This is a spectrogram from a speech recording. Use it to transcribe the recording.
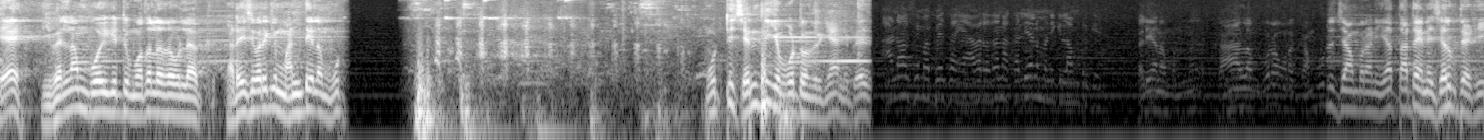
ஏ இவெல்லாம் போய்கிட்டு முதல் இரவுல கடைசி வரைக்கும் மண்டையில முட் முட்டி சென்ட்ரிங்க போட்டு வந்திருக்கேன். நீ பேச. கம்ப்யூட்டர் சாம்பிராணி ஏத்தாட்ட என்னை செருப்பு தேடி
